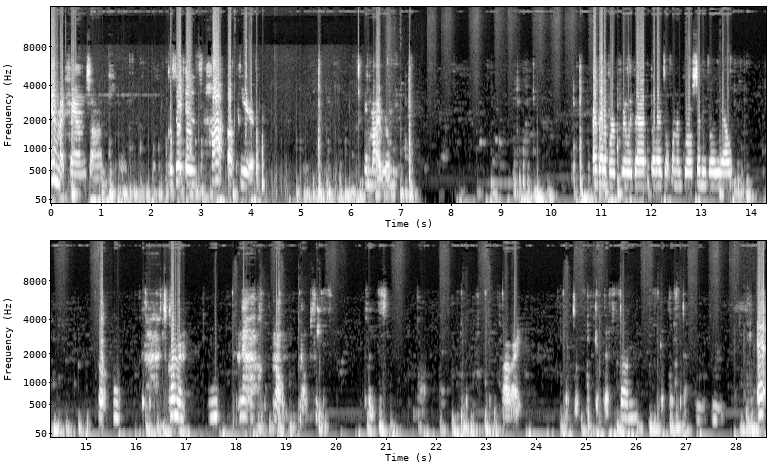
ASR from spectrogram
and my fan's on. Because it is hot up here. In my room. I gotta burp really bad, but I don't want to gross anybody out. Oh, it's coming. No, no, please. Please. Alright. Let's get this done. Get this done. Mm -hmm. It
